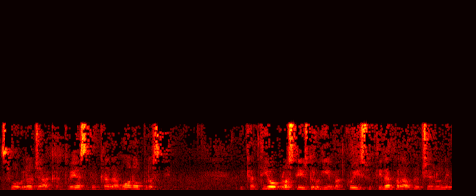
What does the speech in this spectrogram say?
svog rođaka, to jeste kada mu on oprosti. I kad ti oprostiš drugima koji su ti nepravdu činili,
